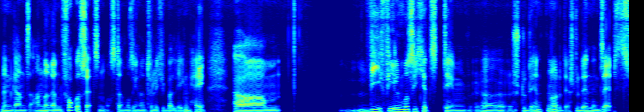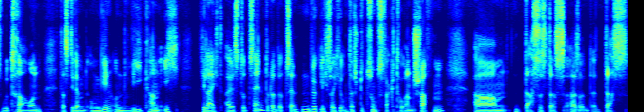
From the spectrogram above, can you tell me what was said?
einen ganz anderen Fokus setzen muss. Da muss ich natürlich überlegen, hey, ähm, wie viel muss ich jetzt dem äh, Studenten oder der Studentin selbst zutrauen, dass die damit umgehen und wie kann ich vielleicht als Dozent oder Dozentin wirklich solche Unterstützungsfaktoren schaffen? Ähm, das ist das, also das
